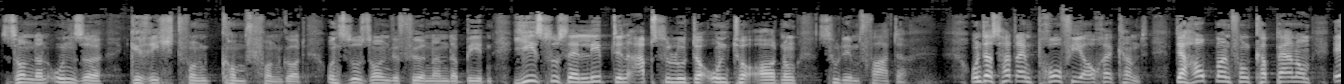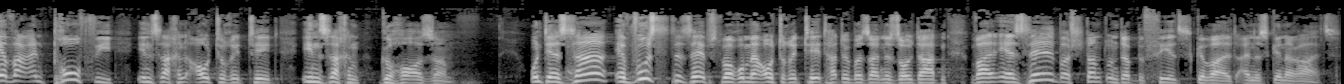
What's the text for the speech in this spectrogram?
sondern unser Gericht von, kommt von Gott. Und so sollen wir füreinander beten. Jesus erlebt in absoluter Unterordnung zu dem Vater. Und das hat ein Profi auch erkannt. Der Hauptmann von Kapernaum, er war ein Profi in Sachen Autorität, in Sachen Gehorsam. Und er sah, er wusste selbst, warum er Autorität hatte über seine Soldaten, weil er selber stand unter Befehlsgewalt eines Generals.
